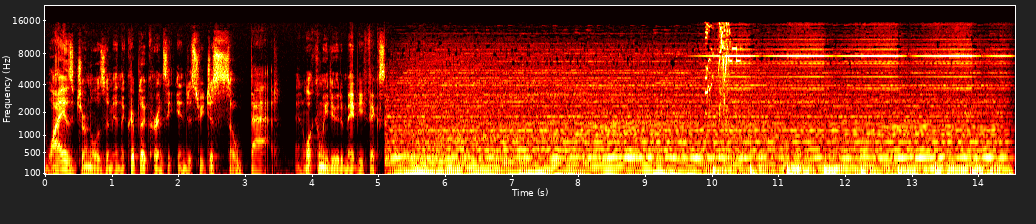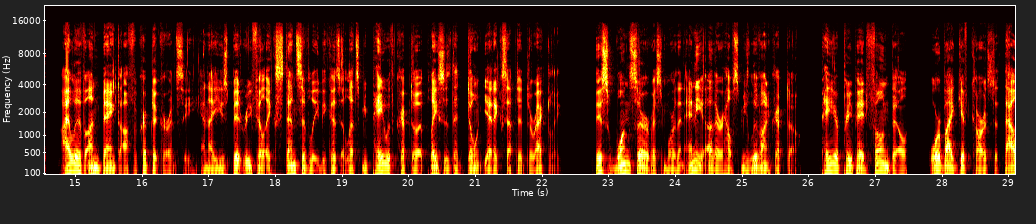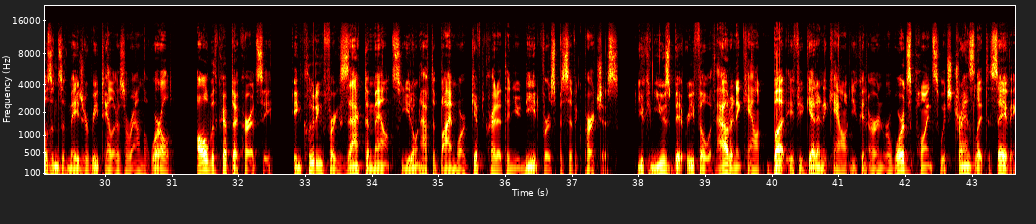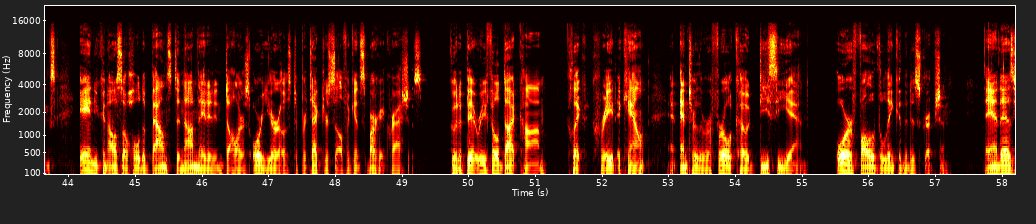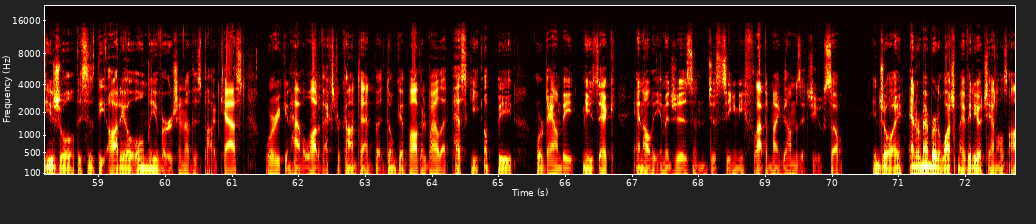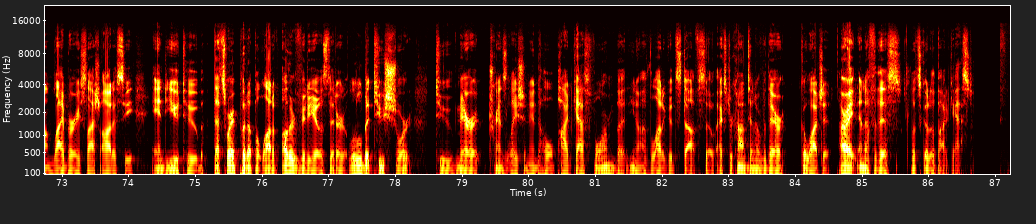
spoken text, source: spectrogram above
Why is journalism in the cryptocurrency industry just so bad? And what can we do to maybe fix it? I live unbanked off of cryptocurrency, and I use Bitrefill extensively because it lets me pay with crypto at places that don't yet accept it directly. This one service, more than any other, helps me live on crypto, pay your prepaid phone bill, or buy gift cards to thousands of major retailers around the world, all with cryptocurrency, including for exact amounts so you don't have to buy more gift credit than you need for a specific purchase. You can use Bitrefill without an account, but if you get an account, you can earn rewards points, which translate to savings, and you can also hold a balance denominated in dollars or euros to protect yourself against market crashes. Go to bitrefill.com, click Create Account, and enter the referral code DCN, or follow the link in the description. And as usual, this is the audio only version of this podcast where you can have a lot of extra content, but don't get bothered by all that pesky upbeat or downbeat music and all the images and just seeing me flapping my gums at you. So enjoy and remember to watch my video channels on LBRY slash Odysee and YouTube. That's where I put up a lot of other videos that are a little bit too short to merit translation into whole podcast form, but you know, have a lot of good stuff. So extra content over there. Go watch it. All right, enough of this. Let's go to the podcast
